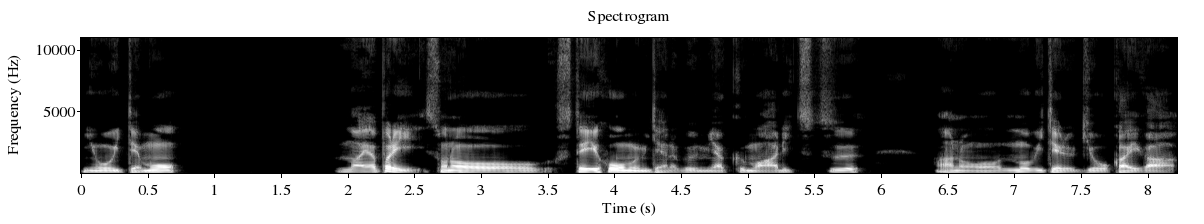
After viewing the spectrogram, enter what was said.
においても、まあやっぱりそのステイホームみたいな文脈もありつつ、あの、伸びてる業界が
